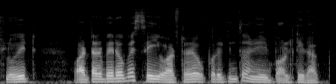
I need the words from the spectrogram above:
ফ্লুইড ওয়াটার বেরোবে, সেই ওয়াটারের উপরে কিন্তু আমি এই বলটি রাখব,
